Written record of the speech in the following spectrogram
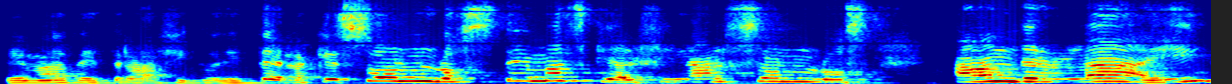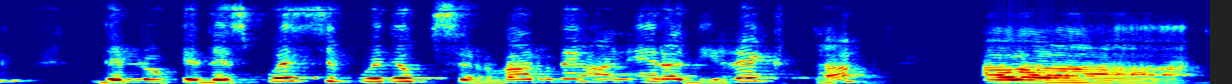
temas de tráfico de tierra, que son los temas que al final son los underlying de lo que después se puede observar de manera directa uh,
